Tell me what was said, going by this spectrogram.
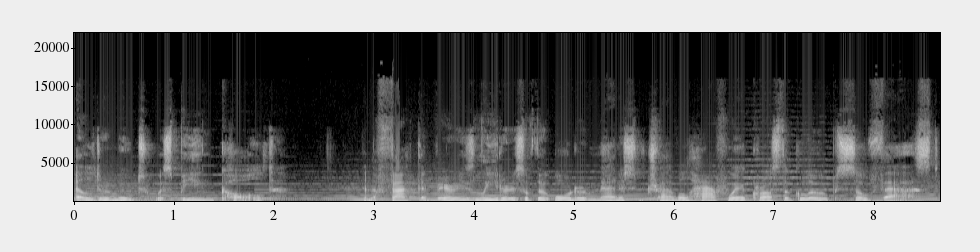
Eldermoot was being called and the fact that various leaders of the Order managed to travel halfway across the globe so fast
